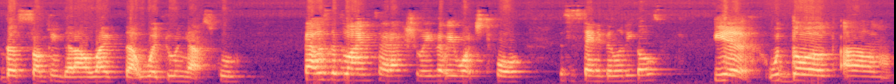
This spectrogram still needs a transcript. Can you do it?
that's something that I like that we're doing at school. That was the blind side actually that we watched for the sustainability goals. Yeah, with the um,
